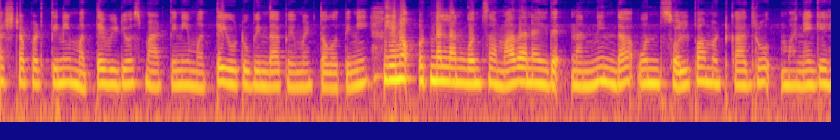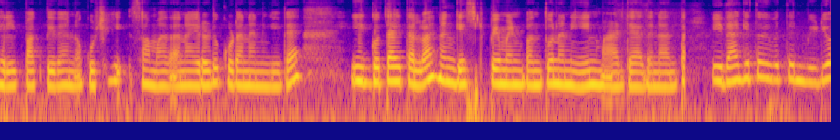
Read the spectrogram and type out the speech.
ಕಷ್ಟಪಡ್ತೀನಿ, ಮತ್ತೆ ವಿಡಿಯೋಸ್ ಮಾಡ್ತೀನಿ, ಮತ್ತೆ ಯೂಟ್ಯೂಬಿಂದ ಪೇಮೆಂಟ್ ತೊಗೋತೀನಿ. ಏನೋ ಒಟ್ನಲ್ಲಿ ನನಗೊಂದು ಸಮಾಧಾನ ಇದೆ. ನನ್ನಿಂದ ಒಂದು ಸ್ವಲ್ಪ ಮಟ್ಕಾದರೂ ಮನೆಗೆ ಹೆಲ್ಪ್ ಆಗ್ತಿದೆ ಅನ್ನೋ ಖುಷಿ ಸಮಾಧಾನ ಎರಡೂ ಕೂಡ ನನಗಿದೆ. ಈಗ ಗೊತ್ತಾಯ್ತಲ್ವಾ ನಂಗೆ ಎಷ್ಟು ಪೇಮೆಂಟ್ ಬಂತು, ನಾನು ಏನು ಮಾಡಿದೆ ಅದನ್ನು ಅಂತ. ಇದಾಗಿತ್ತು ಇವತ್ತಿನ ವಿಡಿಯೋ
